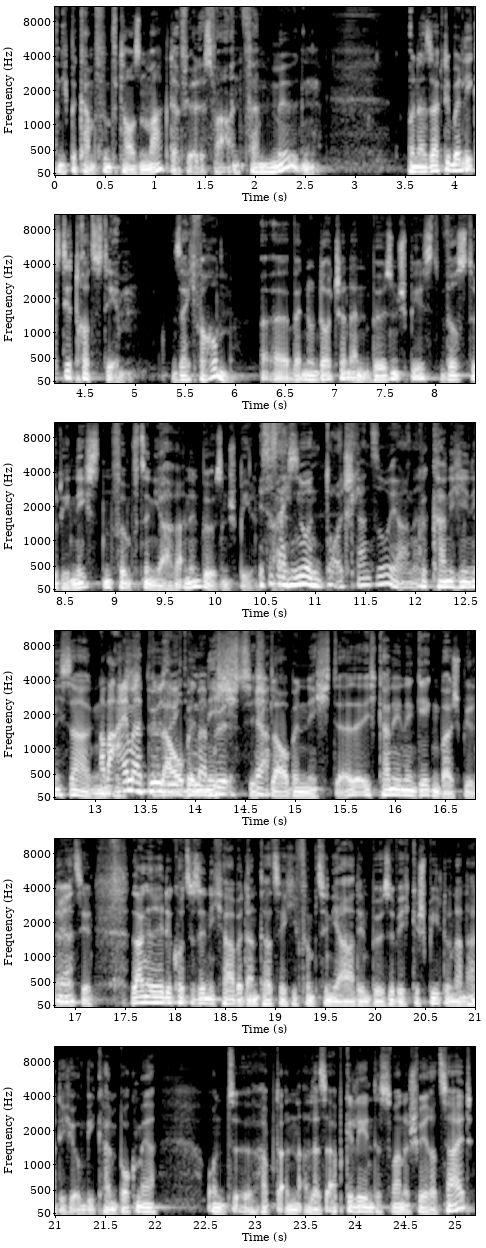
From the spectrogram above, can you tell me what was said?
und ich bekam 5000 Mark dafür, das war ein Vermögen. Und er sagte, überlegst dir trotzdem. Sag ich, warum? Äh, Wenn du in Deutschland einen Bösen spielst, wirst du die nächsten 15 Jahre einen Bösen spielen. Ist das eigentlich nur in Deutschland so, ja? Ne? Kann ich Ihnen nicht sagen. Aber einmal ich Bösewicht, glaube immer nicht. Ich ja. glaube nicht. Äh, Ich kann Ihnen ein Gegenbeispiel Ja. erzählen. Lange Rede, kurzer Sinn. Ich habe dann tatsächlich 15 Jahre den Bösewicht gespielt und dann hatte ich irgendwie keinen Bock mehr und äh, habe dann alles abgelehnt. Das war eine schwere Zeit.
